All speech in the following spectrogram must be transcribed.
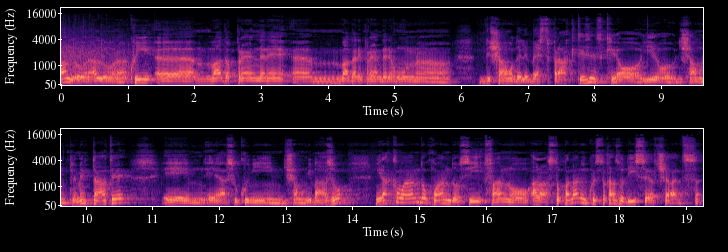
Allora, allora, qui eh, vado a prendere, eh, vado a riprendere un, diciamo, delle best practices che ho io, diciamo, implementate e, e su cui mi, diciamo, mi baso. Mi raccomando, quando si fanno, allora, sto parlando in questo caso di search ads,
